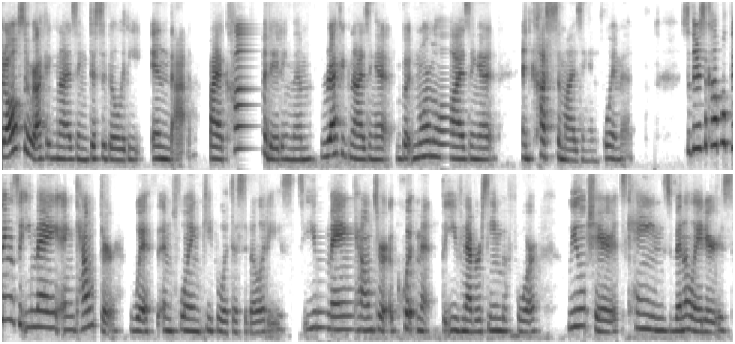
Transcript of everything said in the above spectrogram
but also recognizing disability in that by accommodating them, recognizing it, but normalizing it and customizing employment. So there's a couple things that you may encounter with employing people with disabilities. You may encounter equipment that you've never seen before, wheelchairs, canes, ventilators,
